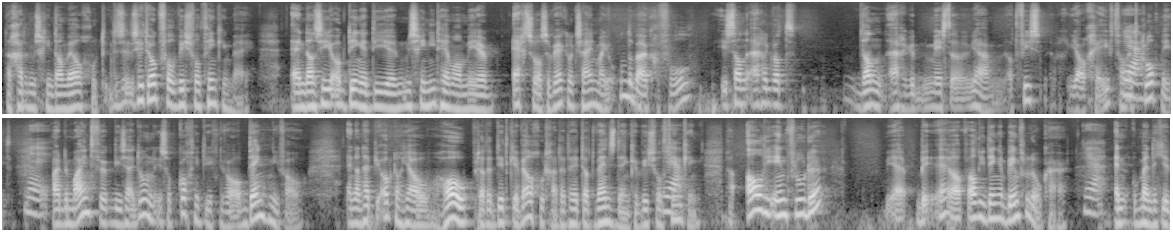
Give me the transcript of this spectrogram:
dan gaat het misschien dan wel goed. Dus er zit ook veel wishful thinking bij. En dan zie je ook dingen die je misschien niet helemaal meer echt zoals ze werkelijk zijn, maar je onderbuikgevoel is dan eigenlijk wat dan eigenlijk het meeste ja, advies jou geeft van Ja. het klopt niet. nee. Maar de mindfuck die zij doen is op cognitief niveau, op denkniveau. En dan heb je ook nog jouw hoop dat het dit keer wel goed gaat. Dat heet dat wensdenken, wishful Ja. thinking. Nou, al die invloeden, ja, be- al die dingen beïnvloeden elkaar. Ja, En op het moment dat je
